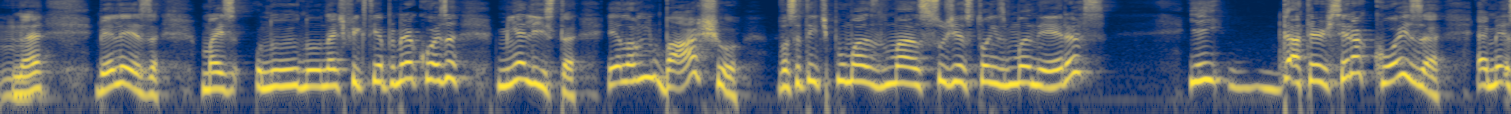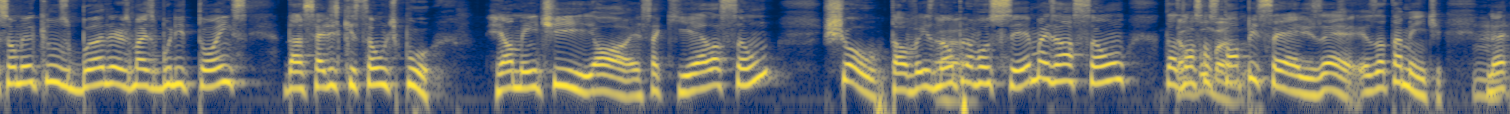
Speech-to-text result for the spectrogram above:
uhum. né? Beleza. Mas no, no, Netflix tem a primeira coisa, minha lista. E logo embaixo, você tem, tipo, umas, umas sugestões maneiras. E aí, a terceira coisa é, são meio que uns banners mais bonitões das séries que são, tipo, realmente, ó, essa aqui elas são show. Talvez não é. para você, mas elas são das Tão nossas bombando. top séries. É, exatamente. Uhum. Né?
